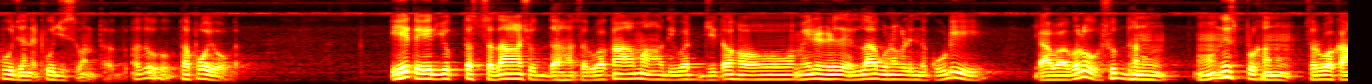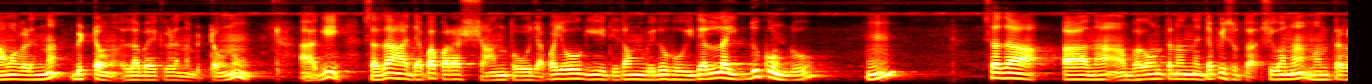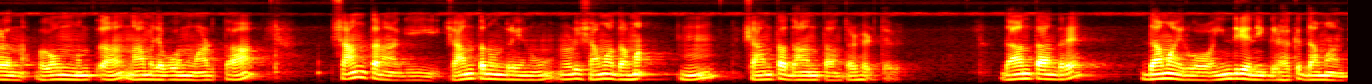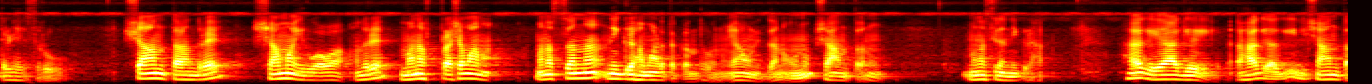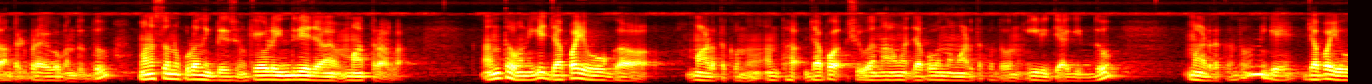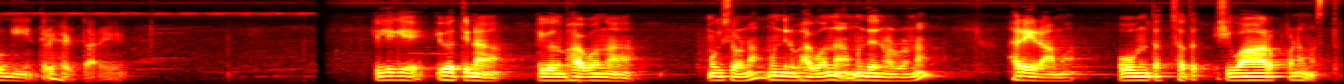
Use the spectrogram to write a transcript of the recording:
ಪೂಜನೆ, ಪೂಜಿಸುವಂಥದ್ದು. ಅದು ತಪೋಯೋಗ. ಏತೈರ್ಯುಕ್ತ ಸದಾ ಶುದ್ಧ ಸರ್ವಕಾಮಾದಿವರ್ಜಿತ. ಮೇಲೆ ಹೇಳಿದ ಎಲ್ಲ ಗುಣಗಳಿಂದ ಕೂಡಿ ಯಾವಾಗಲೂ ಶುದ್ಧನು ನಿಸ್ಪೃಹನು, ಸರ್ವಕಾಮಗಳನ್ನು ಬಿಟ್ಟವನು, ಎಲ್ಲ ಬಯಕೆಗಳನ್ನು ಬಿಟ್ಟವನು. ಆಗಿ ಸದಾ ಜಪ ಶಾಂತೋ ಜಪಯೋಗಿ ತಿತಂ ವಿದುಹು ಇದೆಲ್ಲ ಇದ್ದುಕೊಂಡು ಸದಾ ಆ ನಾ ಭಗವಂತನನ್ನು ಜಪಿಸುತ್ತಾ, ಶಿವನ ಮಂತ್ರಗಳನ್ನು, ಭಗವನ್ ಮಂತ್ರ ನಾಮ ಜಪವನ್ನು ಮಾಡುತ್ತಾ, ಶಾಂತನಾಗಿ, ಶಾಂತನು ಏನು? ನೋಡಿ ಶಮಧಮ ಶಾಂತ ದಾಂತ ಅಂತೇಳಿ ಹೇಳ್ತೇವೆ. ದಾಂತ ಅಂದರೆ ದಮ ಇರುವವ, ಇಂದ್ರಿಯ ನಿಗ್ರಹಕ್ಕೆ ದಮ ಅಂತೇಳಿ ಹೆಸರು. ಶಾಂತ ಅಂದರೆ ಶಮ ಇರುವವ, ಅಂದರೆ ಮನಃಪ್ರಶಮನ. ಮನಸ್ಸನ್ನು ನಿಗ್ರಹ ಮಾಡತಕ್ಕಂಥವನು ಯಾವನಿದ್ದಾನೋ ಅವನು ಶಾಂತನು. ಮನಸ್ಸಿನ ನಿಗ್ರಹ. ಹಾಗೆ ಹಾಗೆ ಹಾಗಾಗಿ ಇಲ್ಲಿ ಶಾಂತ ಅಂತೇಳಿ ಪ್ರಯೋಗ ಬಂದದ್ದು. ಮನಸ್ಸನ್ನು ಕೂಡ ನಿಗ್ರಹಿಸುವನು. ಕೇವಲ ಇಂದ್ರಿಯ ಜ ಮಾತ್ರ ಅಲ್ಲ. ಅಂಥವನಿಗೆ ಜಪಯೋಗ ಮಾಡತಕ್ಕವನು ಅಂತಹ ಜಪ, ಶಿವನಾಮ, ಜಪವನ್ನು ಮಾಡತಕ್ಕಂಥವನು ಈ ರೀತಿಯಾಗಿದ್ದು ಮಾಡತಕ್ಕಂಥವನಿಗೆ ಜಪಯೋಗಿ ಅಂತೇಳಿ ಹೇಳ್ತಾರೆ. ಇಲ್ಲಿಗೆ ಇವತ್ತಿನ ಈ ಒಂದು ಭಾಗವನ್ನು ಮುಗಿಸೋಣ. ಮುಂದಿನ ಭಾಗವನ್ನು ಮುಂದೆ ನೋಡೋಣ. ಹರೇ ರಾಮ. ಓಂ ತತ್ಸತ್ ಶಿವಾರ್ಪಣಮಸ್ತು.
